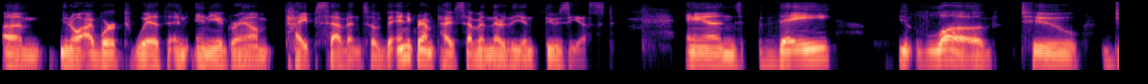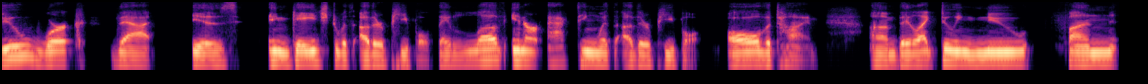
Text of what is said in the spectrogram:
Um, you know, I worked with an Enneagram type seven. So the Enneagram type seven, they're the enthusiast. And they love to do work that is engaged with other people. They love interacting with other people all the time. Um, they like doing new, fun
